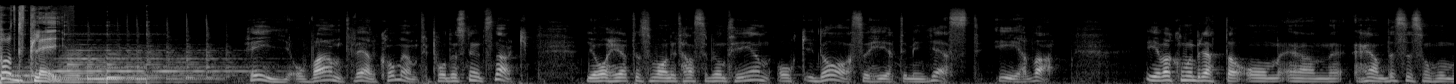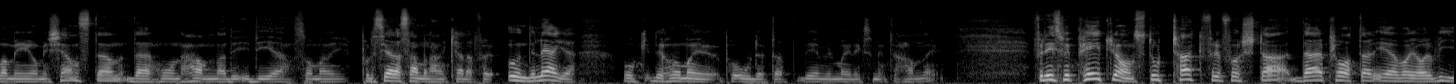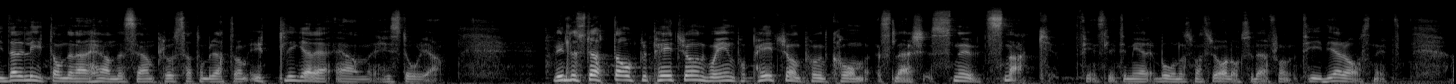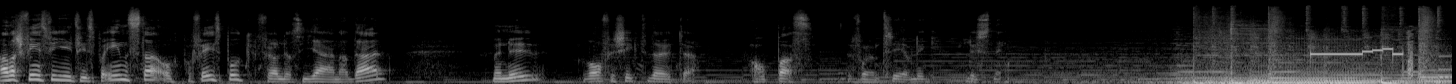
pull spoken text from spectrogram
Podplay. Hej och varmt välkommen till podden Snutsnack. Jag heter som vanligt Hasse Brontén och idag så heter min gäst Eva. Eva kommer berätta om en händelse som hon var med om i tjänsten där hon hamnade i det som man i polisiära sammanhang kallar för underläge. Och det hör man ju på ordet att det vill man ju liksom inte hamna i. För dig som är Patreon, stort tack för det första. Där pratar Eva och jag vidare lite om den här händelsen plus att hon berättar om ytterligare en historia. Vill du stötta och bli Patreon, gå in på patreon.com snutsnack. Det finns lite mer bonusmaterial också där från tidigare avsnitt. Annars finns vi givetvis på Insta och på Facebook. Följ oss gärna där. Men nu, var försiktig där ute. Hoppas du får en trevlig lyssning.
